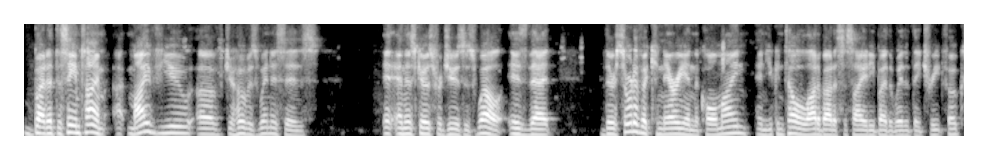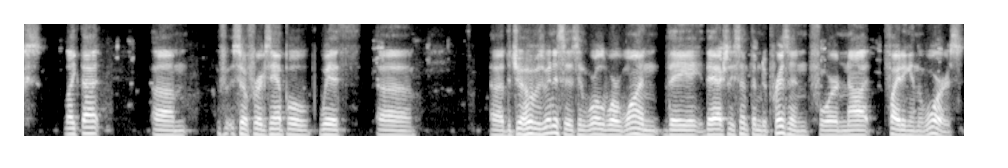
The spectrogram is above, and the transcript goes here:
but at the same time uh, my view of jehovah's witnesses and this goes for jews as well is that they're sort of a canary in the coal mine and you can tell a lot about a society by the way that they treat folks like that. Um so for example with uh uh, the Jehovah's Witnesses in World War One, they they actually sent them to prison for not fighting in the wars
